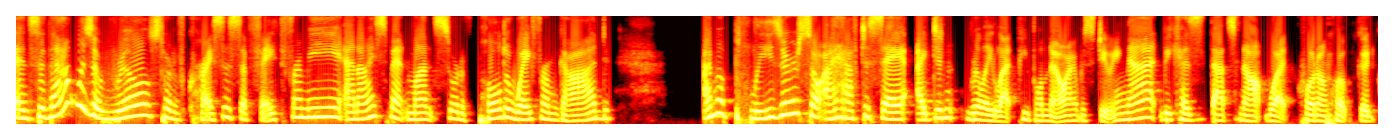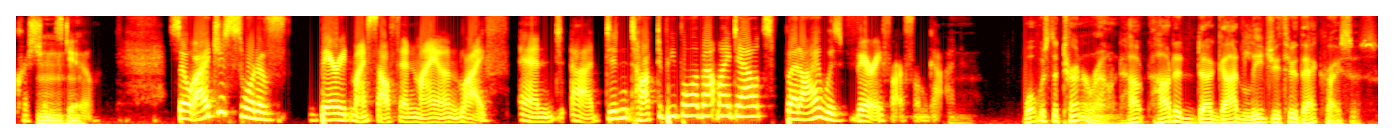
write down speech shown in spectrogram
And so that was a real sort of crisis of faith for me. And I spent months sort of pulled away from God. I'm a pleaser. So I have to say, I didn't really let people know I was doing that because that's not what quote unquote good Christians mm-hmm. do. So I just sort of buried myself in my own life and uh, didn't talk to people about my doubts, but I was very far from God. What was the turnaround? How, how did uh, God lead you through that crisis?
